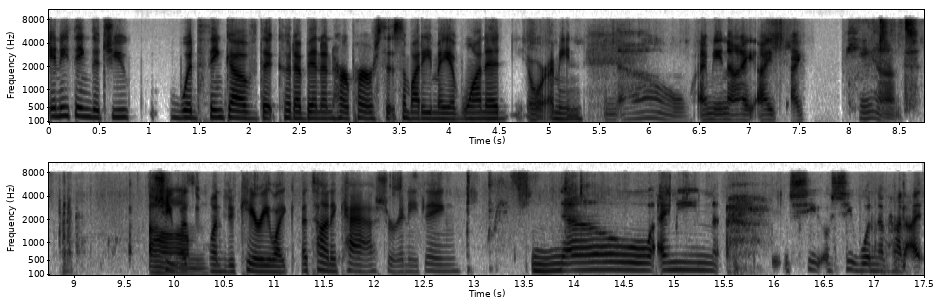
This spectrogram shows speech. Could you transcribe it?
Anything that you would think of that could have been in her purse that somebody may have wanted, or I mean, No, I mean I I I can't. she wasn't Um, wanting to carry like a ton of cash or anything. No, I mean, she she wouldn't have had I,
